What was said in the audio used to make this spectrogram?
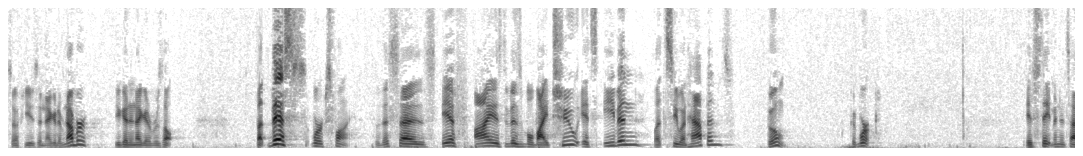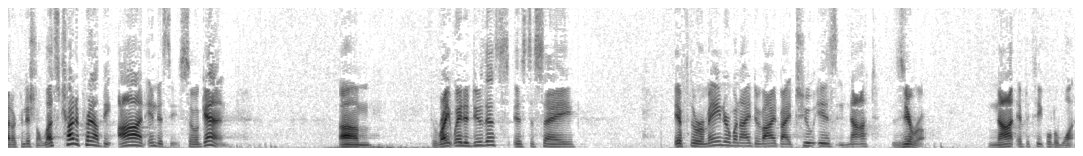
So if you use a negative number, you get a negative result. But this works fine. So this says if i is divisible by 2, it's even. Let's see what happens. Boom. Good work. If statement inside our conditional. Let's try to print out the odd indices. So again, um, the right way to do this is to say if the remainder when I divide by 2 is not 0. Not if it's equal to 1.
